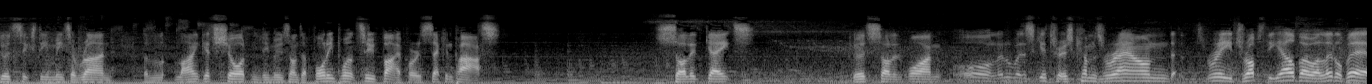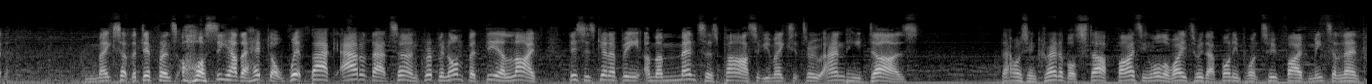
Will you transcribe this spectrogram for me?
good 16 meter run. The line gets shortened. He moves on to 14.25 for his second pass. Solid gates Good solid one. Oh, a little bit skitterish. Comes round three, drops the elbow a little bit. Makes up the difference. Oh, see how the head got whipped back out of that turn, gripping on for dear life. This is going to be a momentous pass if he makes it through, and he does. That was incredible stuff, fighting all the way through that 14.25 meter length.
